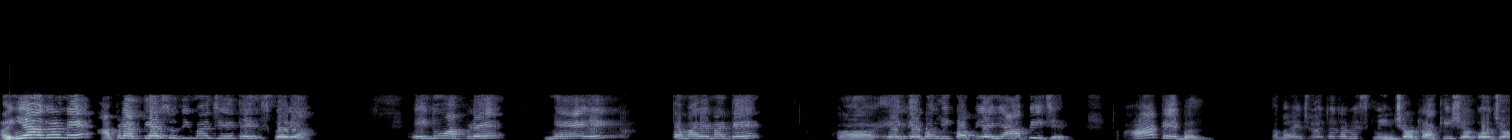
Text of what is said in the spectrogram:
અહીંયા આગળ મેં આપણે અત્યાર સુધીમાં જે ટેન્સ કર્યા, એનું આપણે મેં એક તમારે માટે એ ટેબલની કોપી અહીંયા આપી છે. આ ટેબલ. તમારે જોઈએ તો તમે સ્ક્રીનશોટ રાખી શકો છો.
